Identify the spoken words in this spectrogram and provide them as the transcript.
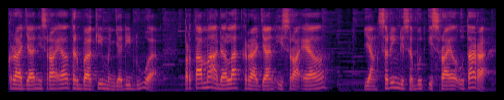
kerajaan Israel terbagi menjadi dua. Pertama adalah kerajaan Israel yang sering disebut Israel Utara,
